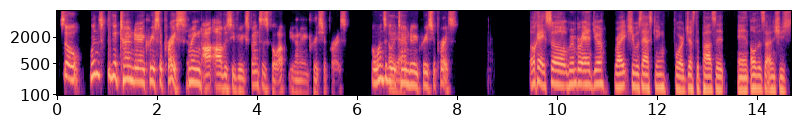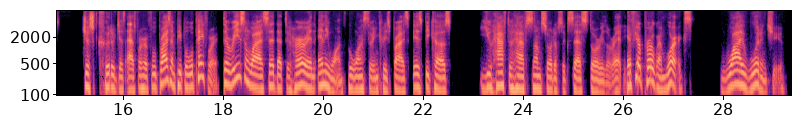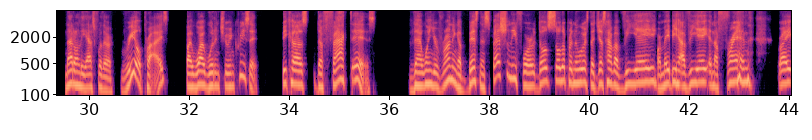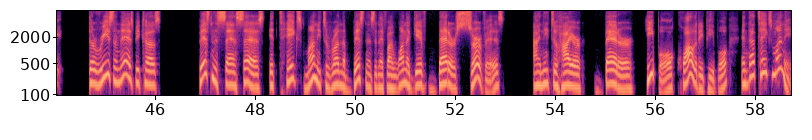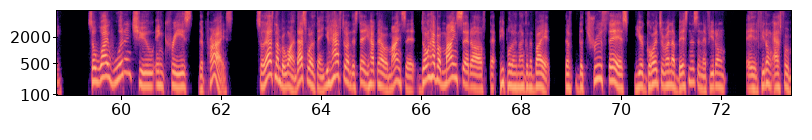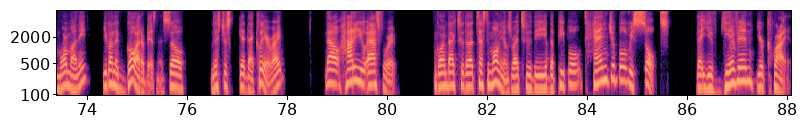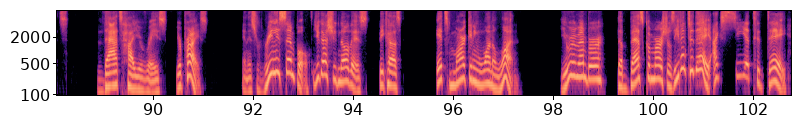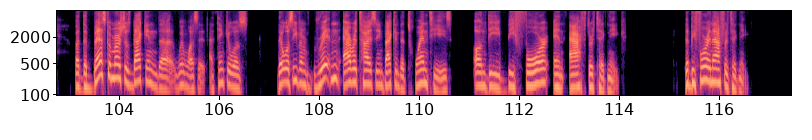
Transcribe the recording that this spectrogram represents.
So when's a good time to increase the price? I mean, obviously, if your expenses go up, you're going to increase your price. But when's a oh, good oh, yeah. time to increase your price? Okay, so remember Andrea, right? She was asking for just deposit, and all of a sudden she's just could have just asked for her full price and people will pay for it. The reason why I said that to her and anyone who wants to increase price is because you have to have some sort of success stories already. If your program works, why wouldn't you? Not only ask for the real price, but why wouldn't you increase it? Because the fact is that when you're running a business, especially for those solopreneurs that just have a VA or maybe a VA and a friend, right? The reason is because business sense says it takes money to run a business. And if I want to give better service, I need to hire better people, quality people, and that takes money. So why wouldn't you increase the price? So that's number one. That's one thing. You have to understand, you have to have a mindset. Don't have a mindset of that people are not going to buy it. The, the truth is you're going to run a business and if you don't if you don't ask for more money, you're going to go out of business. So let's just get that clear, right? Now, how do you ask for it? Going back to the testimonials, right? To the the people tangible results that you've given your clients. That's how you raise your price. And it's really simple. You guys should know this because it's marketing 101. You remember the best commercials, even today, I see it today, but the best commercials back in the, when was it? I think it was, there was even written advertising back in the 20s on the before and after technique. The before and after technique.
